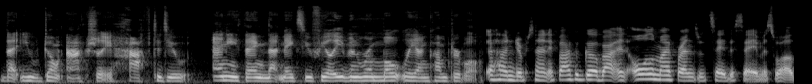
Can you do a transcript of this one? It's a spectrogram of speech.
that you don't actually have to do anything that makes you feel even remotely uncomfortable. A hundred percent. If I could go back, and all of my friends would say the same as well.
